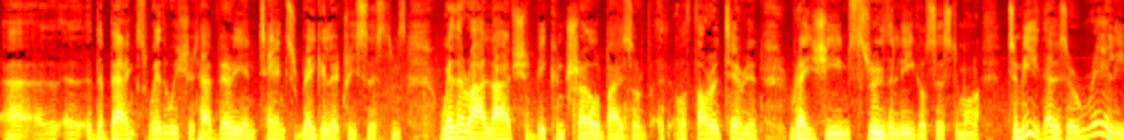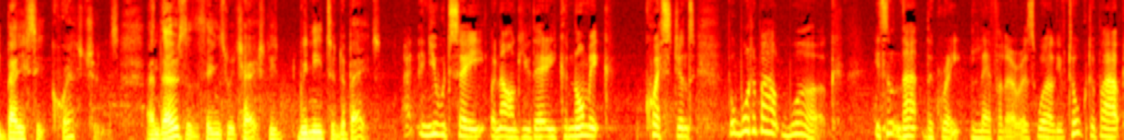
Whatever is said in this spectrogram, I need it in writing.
uh, uh, the banks, whether we should have very intense regulatory systems, whether our lives should be controlled by sort of authoritarian regimes through the legal system or not. To me, those are really basic questions, and those are the things which actually we need to debate. And you would say and argue they're economic questions. But what about work? Isn't that the great leveller as well? You've talked about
